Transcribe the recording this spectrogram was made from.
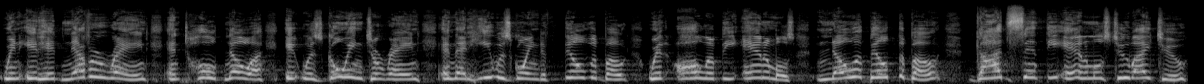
when it had never rained and told Noah it was going to rain and that he was going to fill the boat with all of the animals. Noah built the boat. God sent the animals two by two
